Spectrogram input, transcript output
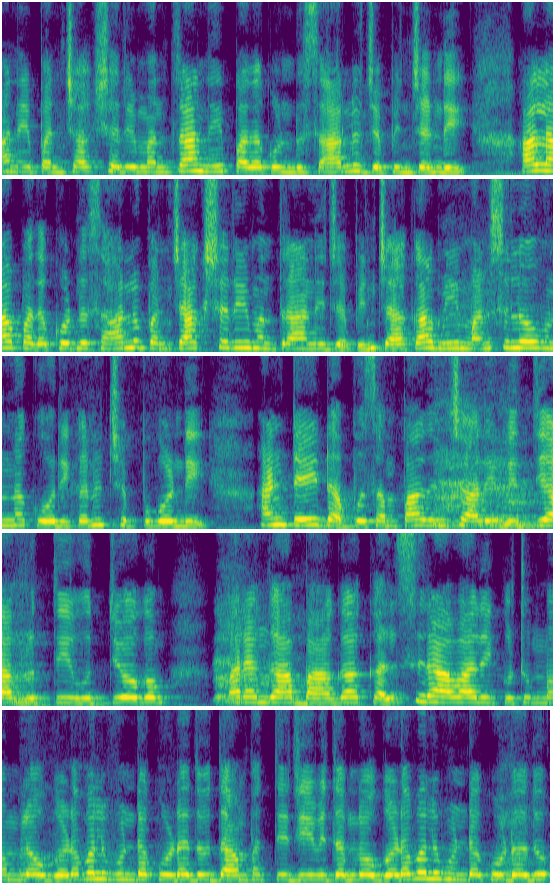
అనే పంచాక్షరి మంత్రాన్ని పదకొండు సార్లు జపించండి. అలా పదకొండు సార్లు పంచాక్షరి మంత్రాన్ని జపించాక మీ మనసులో ఉన్న కోరికను చెప్పుకోండి. అంటే డబ్బు సంపాదించాలి విద్య వృత్తి ఉద్యోగం పరంగా బాగా కలిసి రావాలి. కుటుంబంలో గొడవలు ఉండకూడదు దాంపత్య జీవితంలో గొడవలు ఉండకూడదు.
